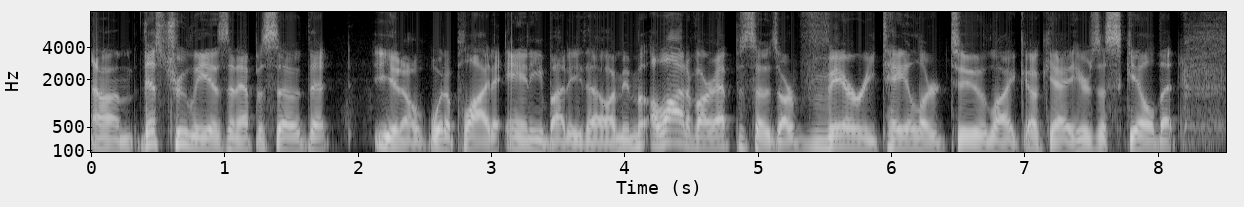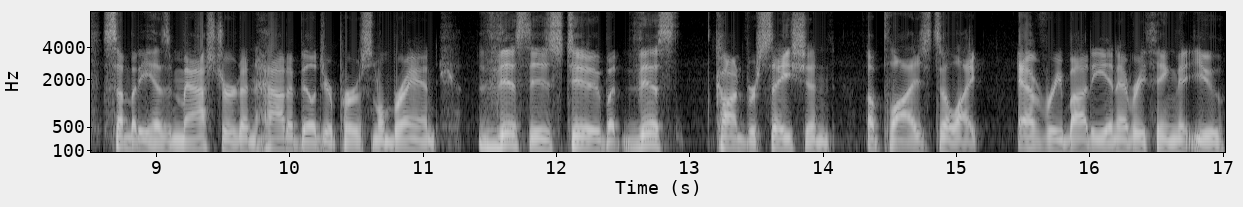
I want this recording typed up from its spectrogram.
Um, this truly is an episode that you know would apply to anybody though. I mean a lot of our episodes are very tailored to like okay here's a skill that somebody has mastered and how to build your personal brand. This is too but this conversation applies to like everybody and everything that you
